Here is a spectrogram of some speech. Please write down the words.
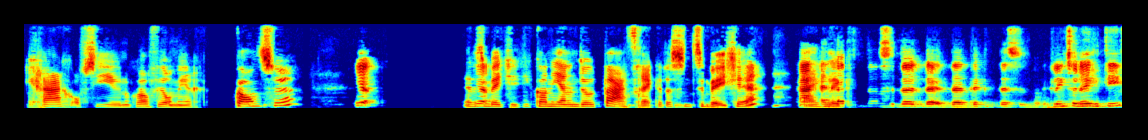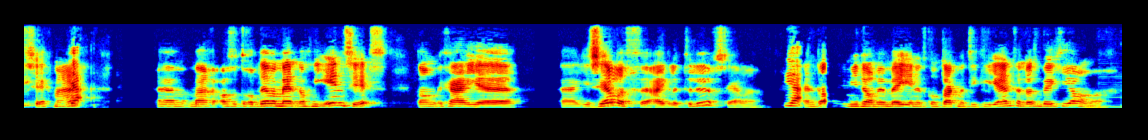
graag of zie je nog wel veel meer kansen. Ja. dat is ja. een beetje, je kan niet aan een dood paard trekken. Dat is het een beetje, hè? Eigenlijk. En dat, de, dat klinkt zo negatief, zeg maar. Ja. Um, maar als het er op dat moment nog niet in zit, dan ga je uh, jezelf uh, eigenlijk teleurstellen. Ja. En dat neem je dan weer mee in het contact met die cliënt en dat is een beetje jammer.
